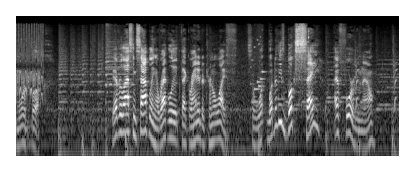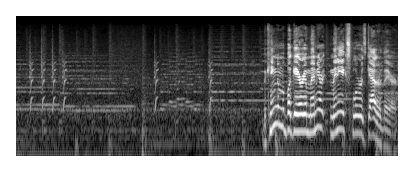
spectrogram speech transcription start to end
More book. The Everlasting Sapling, a relic that granted eternal life. So what, what do these books say? I have four of them now. The Kingdom of Bugaria, many, many explorers gather there.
